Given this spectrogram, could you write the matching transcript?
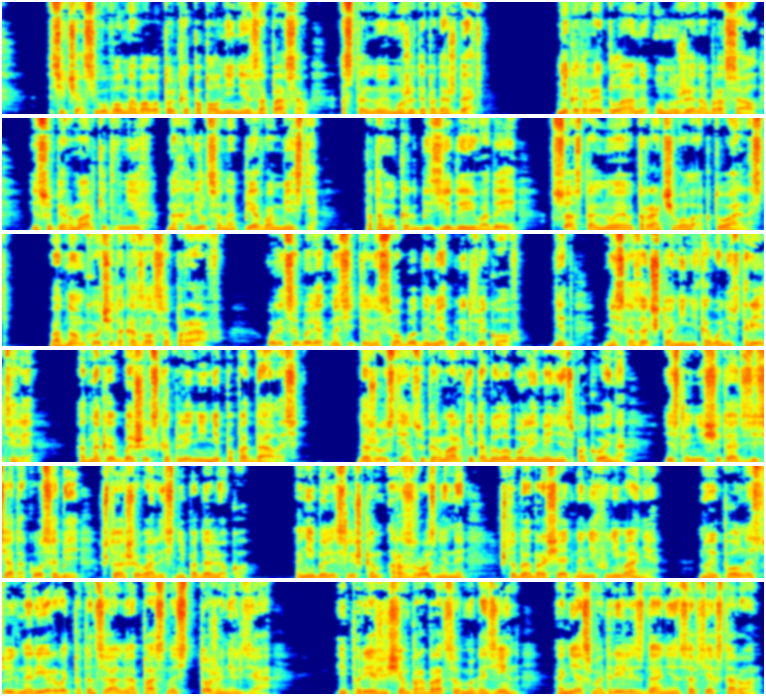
Сейчас его волновало только пополнение запасов, остальное может и подождать. Некоторые планы он уже набросал, и супермаркет в них находился на первом месте, потому как без еды и воды все остальное утрачивало актуальность. В одном Кочет оказался прав. Улицы были относительно свободными от мертвяков. Нет, не сказать, что они никого не встретили, однако больших скоплений не попадалось. Даже у стен супермаркета было более-менее спокойно, если не считать с десяток особей, что ошивались неподалеку. Они были слишком разрознены, чтобы обращать на них внимание, но и полностью игнорировать потенциальную опасность тоже нельзя. И прежде чем пробраться в магазин, они осмотрели здание со всех сторон.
